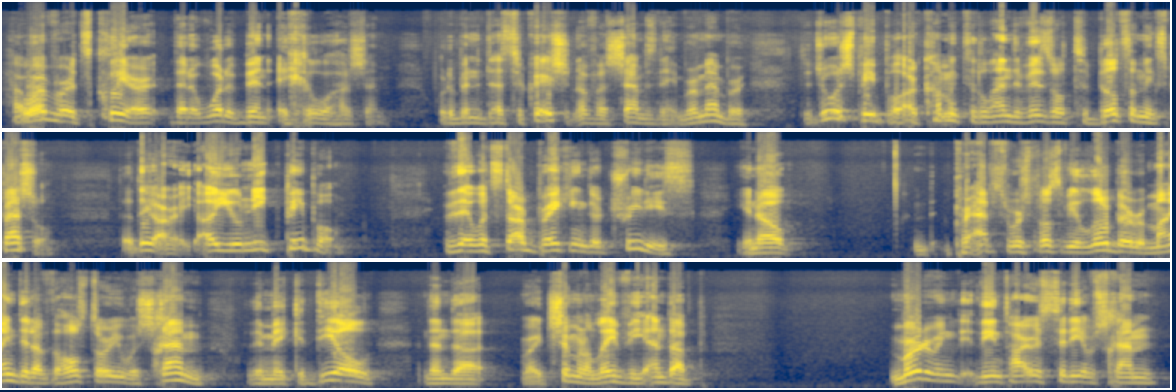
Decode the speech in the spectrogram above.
However, it's clear that it would have been a chilul Hashem would have been a desecration of Hashem's name. Remember, the Jewish people are coming to the land of Israel to build something special, that they are a unique people. If they would start breaking their treaties, you know, perhaps we're supposed to be a little bit reminded of the whole story with Shechem. They make a deal, and then the right Shimon and Levi end up murdering the, the entire city of Shechem.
